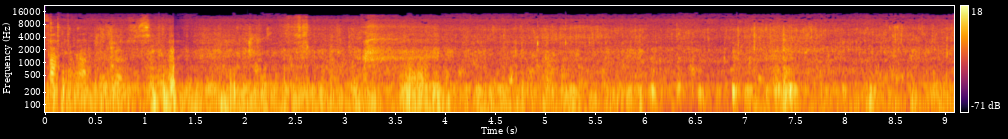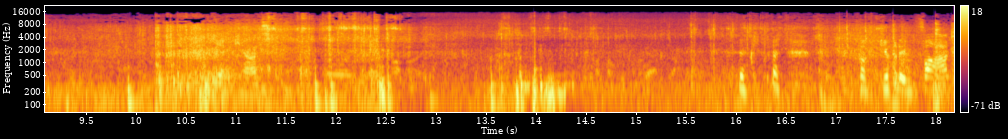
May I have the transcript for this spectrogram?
Fuck it up. It was a sambo. Yeah, cunt. I've got him fucked.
